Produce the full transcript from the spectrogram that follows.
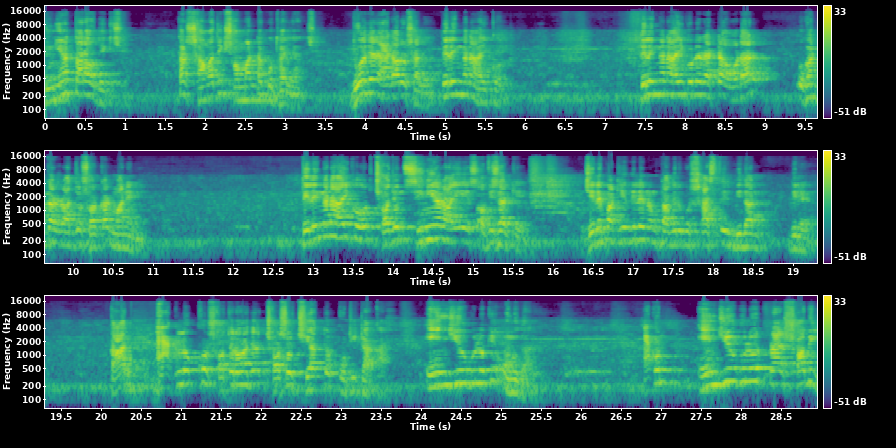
জুনিয়র তারাও দেখছে। তার সামাজিক সম্মানটা কোথায় যাচ্ছে? দু হাজার এগারো সালে তেলেঙ্গানা হাইকোর্ট। তেলেঙ্গানা হাইকোর্টের একটা অর্ডার ওখানকার রাজ্য সরকার মানেনি। তেলেঙ্গানা হাইকোর্ট ছজন সিনিয়র আইএএস অফিসারকে জেলে পাঠিয়ে দিলেন এবং তাদের উপর শাস্তির বিধান দিলেন। তার এক লক্ষ সতেরো হাজার ছশো ছিয়াত্তর কোটি টাকা। এনজিওগুলোকে অনুদান। এখন এনজিওগুলোর প্রায় সবই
